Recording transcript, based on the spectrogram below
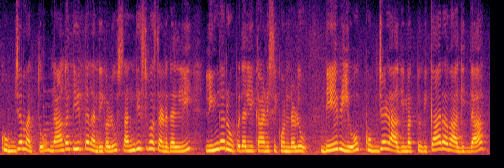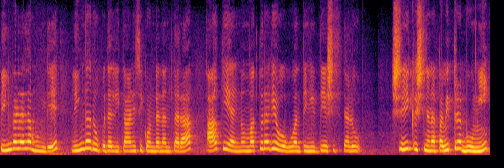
ಕುಬ್ಜ ಮತ್ತು ನಾಗತೀರ್ಥ ನದಿಗಳು ಸಂಧಿಸುವ ಸ್ಥಳದಲ್ಲಿ ಲಿಂಗ ರೂಪದಲ್ಲಿ ಕಾಣಿಸಿಕೊಂಡಳು. ದೇವಿಯು ಕುಬ್ಜಳಾಗಿ ಮತ್ತು ವಿಕಾರವಾಗಿದ್ದ ಪಿಂಗಳಲ ಮುಂದೆ ಲಿಂಗ ರೂಪದಲ್ಲಿ ಕಾಣಿಸಿಕೊಂಡ ನಂತರ ಆಕೆಯನ್ನು ಮಥುರೆಗೆ ಹೋಗುವಂತೆ ನಿರ್ದೇಶಿಸಿದಳು. ಶ್ರೀಕೃಷ್ಣನ ಪವಿತ್ರ ಭೂಮಿ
